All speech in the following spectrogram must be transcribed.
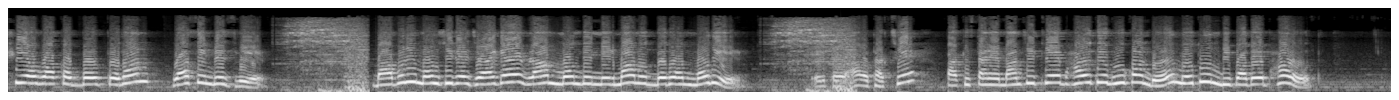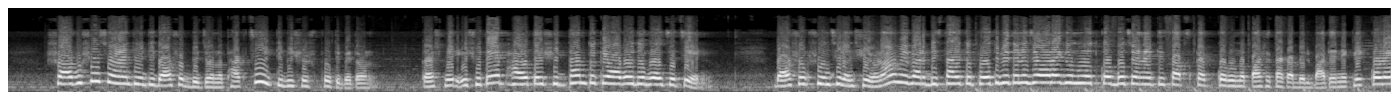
শিয়া ওয়াকফ বোর্ড প্রধান ওয়াসিম রিজভির। বাবরি মসজিদের জায়গায় রাম মন্দির নির্মাণ উদ্বোধন মোদীর। এরপর আরও থাকছে পাকিস্তানের মানচিত্রে ভারতীয় ভূখণ্ড, নতুন বিপদে ভারত। সর্বশেষ চ্যানেল টোয়েন্টি দর্শকদের জন্য থাকছে একটি বিশেষ প্রতিবেদন। কাশ্মীর ইস্যুতে ভারতের সিদ্ধান্তকে অবৈধ বলছে চীন। দর্শক শুনছিলেন শিরোনাম, এবার বিস্তারিত প্রতিবেদনে যাওয়ার আগে অনুরোধ করব চ্যানেলটি সাবস্ক্রাইব করুন পাশে থাকা বেল বাটনে ক্লিক করে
